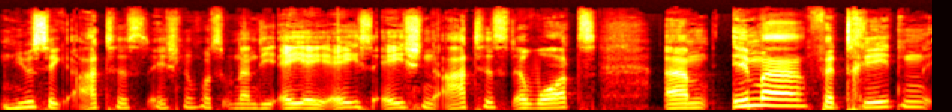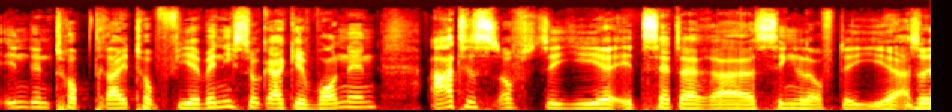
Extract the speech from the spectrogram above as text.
Music Artist Asian Awards und dann die AAAs, Asian Artist Awards, ähm, immer vertreten in den Top 3, Top 4, wenn nicht sogar gewonnen, Artist of the Year etc., Single of the Year. Also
